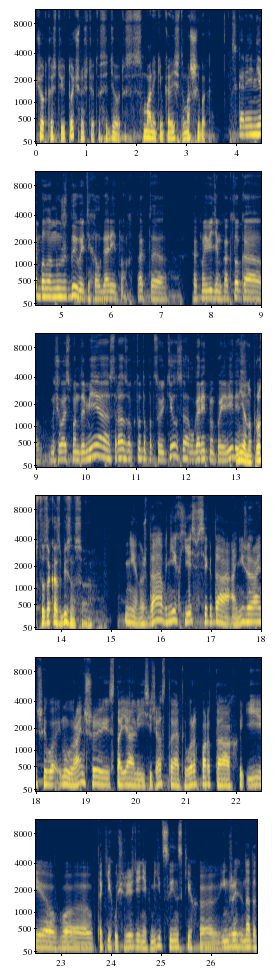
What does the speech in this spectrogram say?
четкостью и точностью это все делают, то есть с маленьким количеством ошибок. Скорее, не было нужды в этих алгоритмах. Так-то, как мы видим, как только началась пандемия, сразу кто-то подсуетился, алгоритмы появились. Не, ну просто заказ бизнеса. Не, нужда в них есть всегда. Они же раньше, ну, раньше стояли и сейчас стоят и в аэропортах, и в, в таких учреждениях медицинских. Э, Им же надо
